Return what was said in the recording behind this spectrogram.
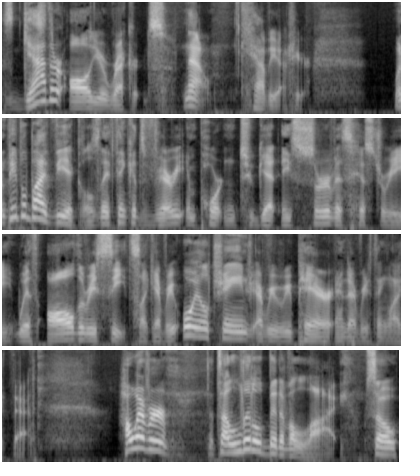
is gather all your records. Now, caveat here. When people buy vehicles, they think it's very important to get a service history with all the receipts, like every oil change, every repair, and everything like that. However, it's a little bit of a lie. So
